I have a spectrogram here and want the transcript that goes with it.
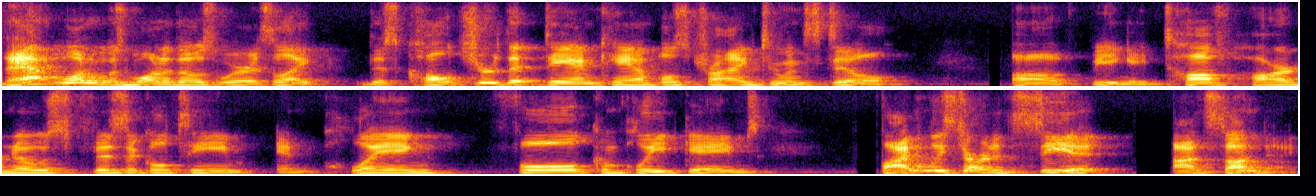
that one was one of those where it's like this culture that Dan Campbell's trying to instill of being a tough, hard nosed, physical team and playing full, complete games. Finally started to see it on Sunday.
